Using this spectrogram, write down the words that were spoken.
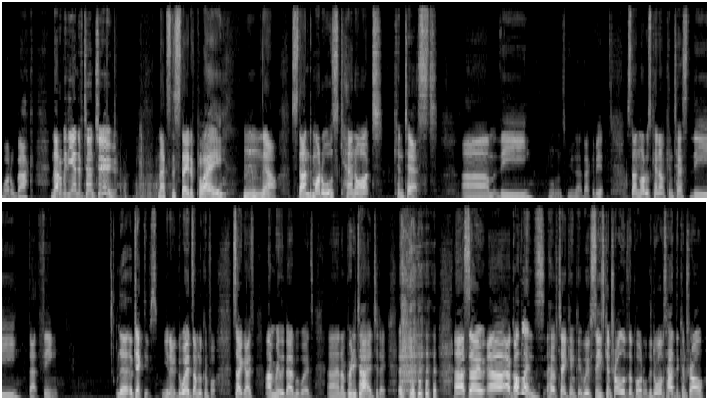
waddle back. And that'll be the end of turn two. And that's the state of play. Hmm, now, stunned models cannot contest um, the oh, let's move that back a bit. Stun models cannot contest the that thing. The objectives, you know, the words I'm looking for. Sorry, guys, I'm really bad with words, and I'm pretty tired today. uh, so, uh, our goblins have taken, we've seized control of the portal. The dwarves had the control,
